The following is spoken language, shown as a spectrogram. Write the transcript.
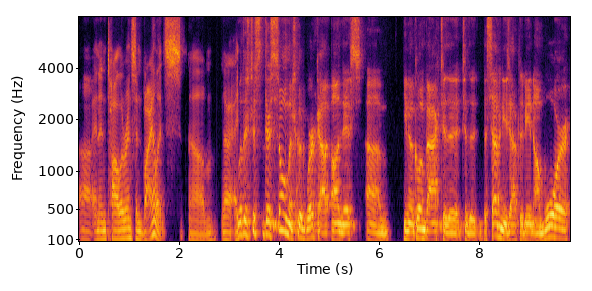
uh, and intolerance and violence. Um, I, well, there's just there's so much good work out on this. Um, you know, going back to the to the the 70s after the Vietnam War,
